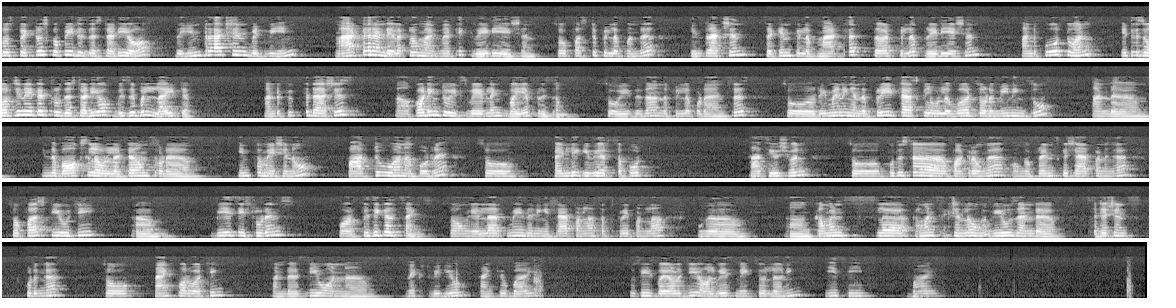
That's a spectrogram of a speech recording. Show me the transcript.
so spectroscopy it is the study of the interaction between matter and electromagnetic radiation so first fill up வந்து interaction second fill up matter third fill up radiation and fourth one it is originated through the study of visible light and fifth dash is uh, according to its wavelength by a prism so இதுதான் அந்த fill up ஓட answers so remaining அந்த pre taskல உள்ள words ஓட meanings-உம் and um, இந்த பாக்ஸில் உள்ள டேர்ம்ஸோட இன்ஃபர்மேஷனும் part டூவாக நான் போடுறேன் so kindly give your support as usual So புதுசாக பார்க்குறவங்க உங்கள் ஃப்ரெண்ட்ஸ்க்கு ஷேர் பண்ணுங்கள் so first UG BSc students for physical science so அவங்க எல்லாருக்குமே இதை நீங்கள் ஷேர் பண்ணலாம் சப்ஸ்கிரைப் பண்ணலாம். உங்கள் கமெண்ட்ஸில் கமெண்ட் செக்ஷனில் உங்கள் வியூஸ் அண்ட் சஜஷன்ஸ் கொடுங்க. ஸோ தேங்க்ஸ் ஃபார் வாட்சிங் and see you on next video thank you bye Susie's biology always makes your learning easy. Bye.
